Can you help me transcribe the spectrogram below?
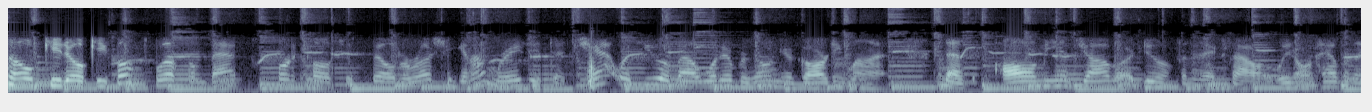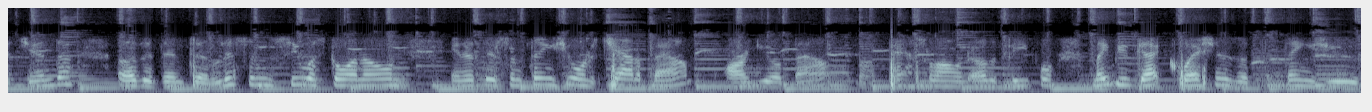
Okie dokie, folks. Welcome back. Horticulture Felder Rushing. I'm ready to chat with you about whatever's on your gardening mind. That's all me and Java are doing for the next hour. We don't have an agenda other than to listen, see what's going on, and if there's some things you want to chat about, argue about, uh, pass along to other people. Maybe you've got questions of things you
